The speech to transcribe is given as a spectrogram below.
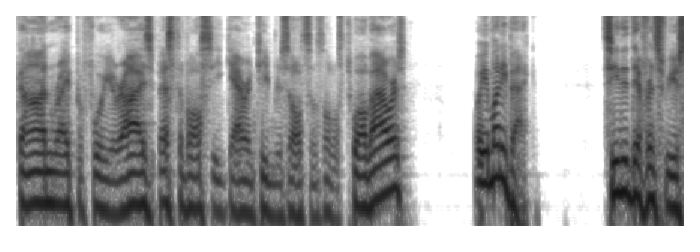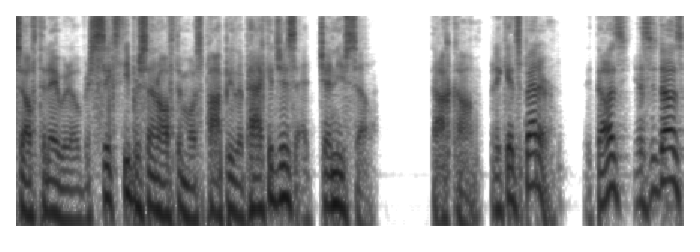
gone right before your eyes. Best of all, see guaranteed results in as little as 12 hours or your money back. See the difference for yourself today with over 60% off the most popular packages at genucel.com. But it gets better. It does. Yes, it does.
